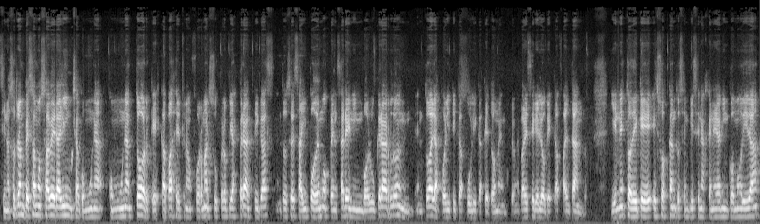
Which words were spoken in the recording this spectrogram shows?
si nosotros empezamos a ver al hincha como, una, como un actor que es capaz de transformar sus propias prácticas, entonces ahí podemos pensar en involucrarlo en, todas las políticas públicas que tomemos, que me parece que es lo que está faltando. Y en esto de que esos cantos empiecen a generar incomodidad,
